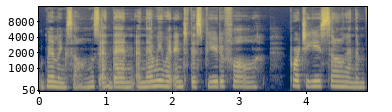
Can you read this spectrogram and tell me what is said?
milling songs, and then and then we went into this beautiful Portuguese song, and then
